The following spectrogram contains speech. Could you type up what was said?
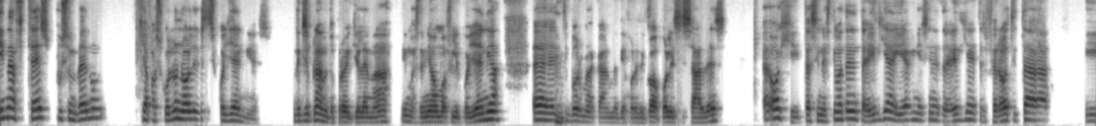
είναι αυτές που συμβαίνουν και απασχολούν όλες τις οικογένειες. Δεν ξυπνάμε το πρωί και λέμε «Α, είμαστε μια όμορφη οικογένεια, ε, τι μπορούμε να κάνουμε διαφορετικό από όλες τις άλλες». Ε, όχι, τα συναισθήματα είναι τα ίδια, οι έγνοιες είναι τα ίδια, η τρυφερότητα, η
